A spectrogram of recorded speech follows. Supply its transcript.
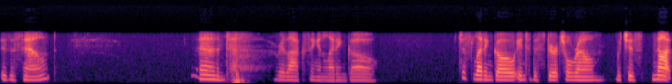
is a sound. And relaxing and letting go. Just letting go into the spiritual realm, which is not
